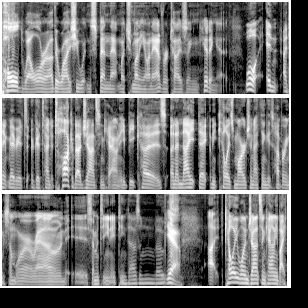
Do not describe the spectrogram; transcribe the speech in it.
polled well or otherwise you wouldn't spend that much money on advertising hitting it Well, and I think maybe it's a good time to talk about Johnson County because on a night that, I mean, Kelly's margin, I think, is hovering somewhere around eh, 17, 18,000 votes. yeah Uh, Kelly won Johnson County by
